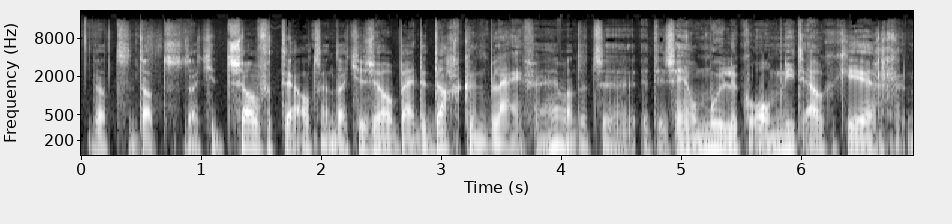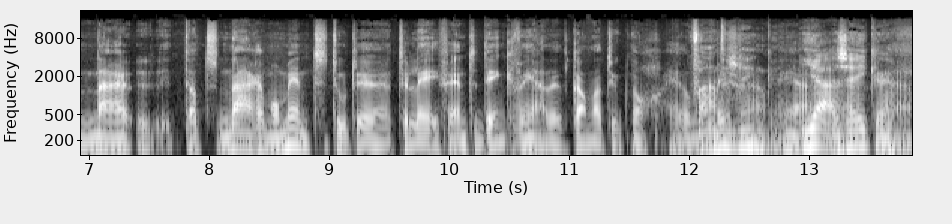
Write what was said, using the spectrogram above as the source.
Dat, dat, dat je het zo vertelt en dat je zo bij de dag kunt blijven. Hè? Want het, eh, het is heel moeilijk om niet elke keer naar eh, dat nare moment toe te, te leven. En te denken van ja, dat kan natuurlijk nog heel te misgaan. denken. Ja, zeker.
